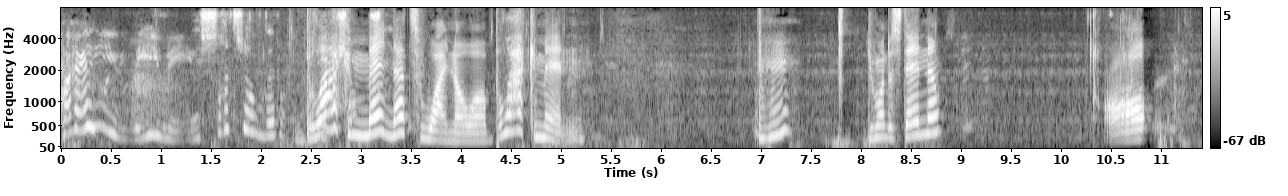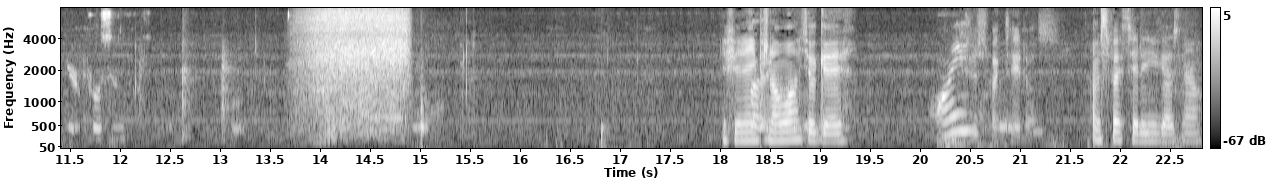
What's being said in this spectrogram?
Why are you leaving? You're such a little. Black bitch. men. That's why Noah. Black men. Mhm. You understand now? Oh. You're a pussy. If your name's Noah, you're gay. Why? You just spectate us. I'm spectating you guys now.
